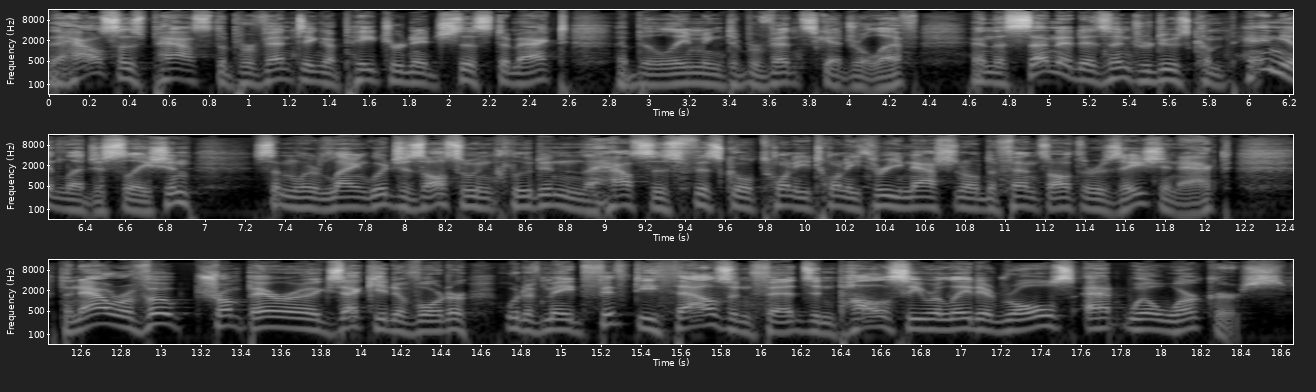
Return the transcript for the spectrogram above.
The House has passed the Preventing a Patronage System Act, a bill aiming to prevent Schedule F, and the Senate has introduced companion legislation. Similar language is also included in the House's fiscal 2023 National Defense Authorization Act. The now revoked Trump era executive order would have made 50,000 feds in policy related roles at will workers.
